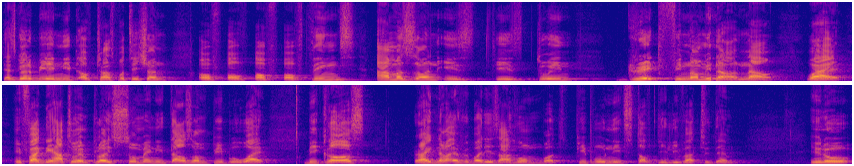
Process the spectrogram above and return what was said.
There's going to be a need of transportation of, of, of, of things. Amazon is, is doing great, phenomenal now. Why? In fact, they had to employ so many thousand people. Why? Because right now everybody is at home, but people need stuff delivered to them. You know,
